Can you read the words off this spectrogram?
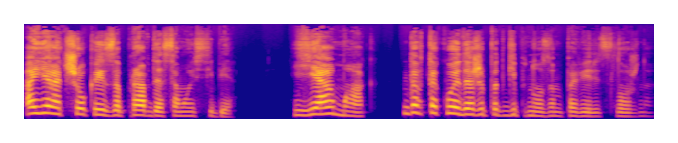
а я от шока из-за правды о самой себе. Я маг, да в такое даже под гипнозом поверить сложно.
